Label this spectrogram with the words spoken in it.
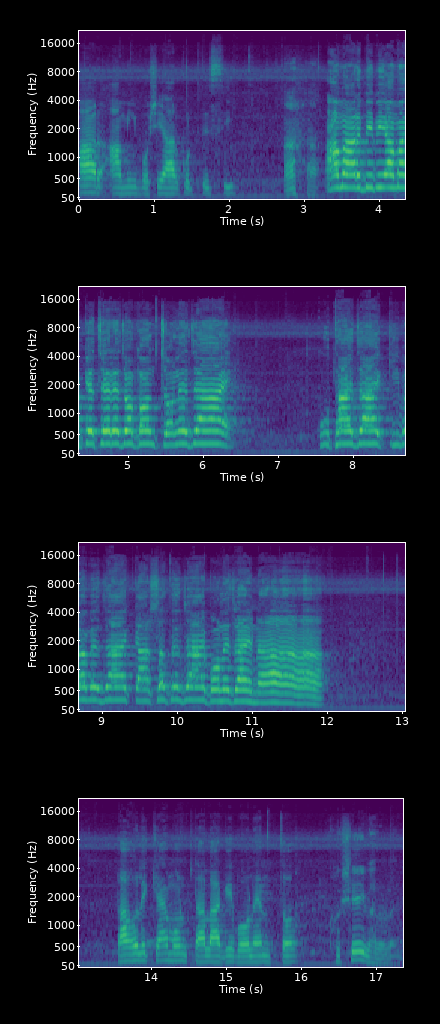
আর আমি বসে আর করতেছি। আহা। আমার বিবি আমাকে ছেড়ে যখন চলে যায় কোথায় যায় কীভাবে যায় কার সাথে যায় বলে যায় না। তাহলে কেমনটা লাগে বলেন তো? সেই ভালো লাগে।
